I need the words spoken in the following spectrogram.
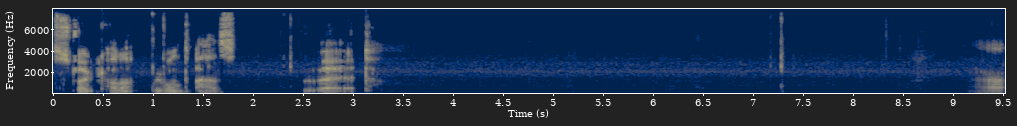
stroke color we want as red. Right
